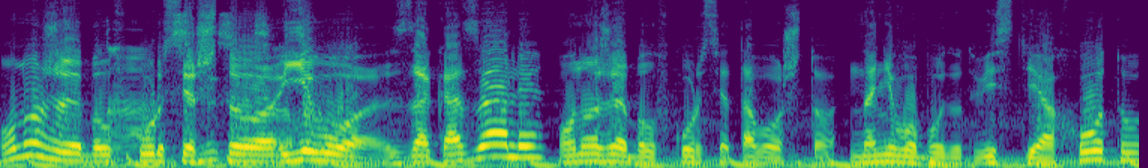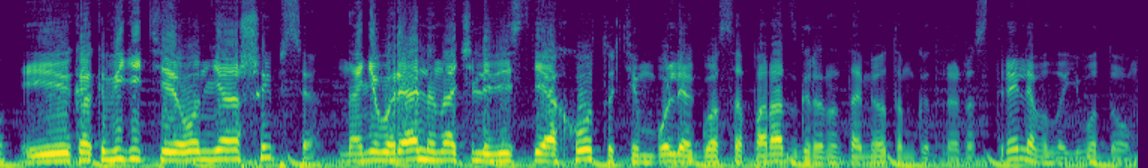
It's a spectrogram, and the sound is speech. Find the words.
Он уже был в А, курсе, что его заказали, он уже был в курсе того, что на него будут вести охоту, и, как видите, он не ошибся. На него реально начали вести охоту, тем более госаппарат с гранатометом, который расстреливал его дом.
